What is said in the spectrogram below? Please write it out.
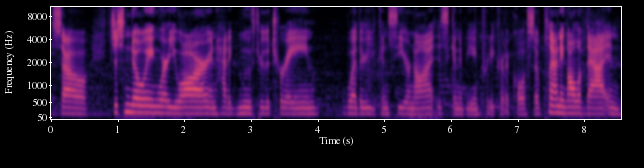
So just knowing where you are and how to move through the terrain, whether you can see or not, is going to be pretty critical. So planning all of that and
